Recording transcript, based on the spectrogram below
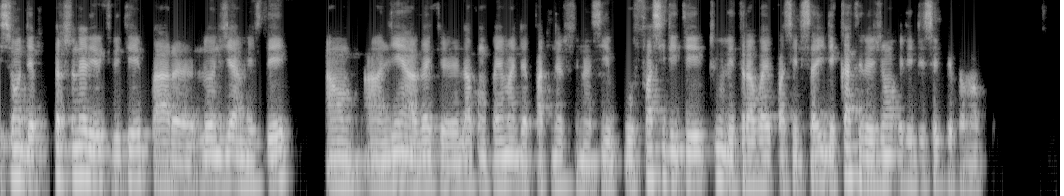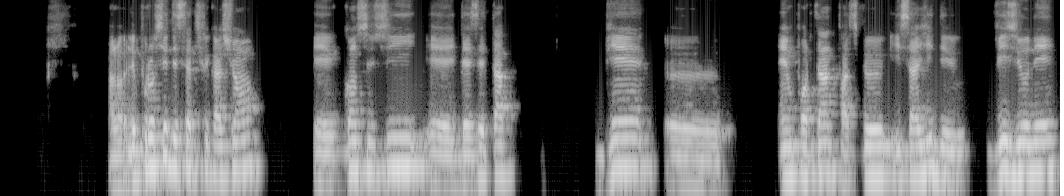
sont des personnels recrutés par euh, l'ONG AMSD en, en, lien avec euh, l'accompagnement des partenaires financiers pour faciliter tout le travail parce qu'il s'agit des quatre régions et des districts de. Alors, le processus de certification constitue euh, des étapes bien euh, importante parce qu'il s'agit de visionner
